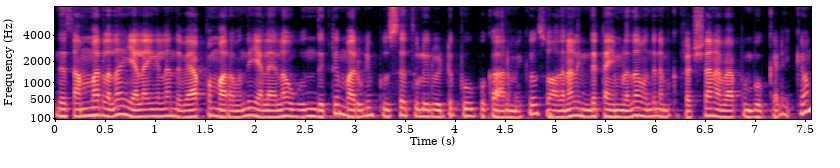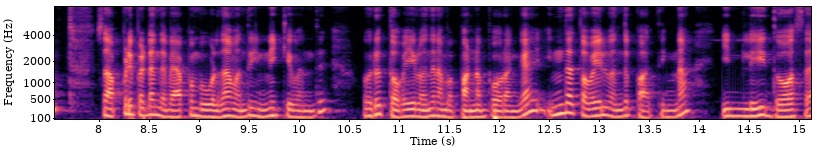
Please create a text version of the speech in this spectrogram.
இந்த சம்மரில் தான் இலைகள்லாம் இந்த வேப்ப மரம் வந்து இலையெல்லாம் உந்துட்டு மறுபடியும் புதுசாக துளிர் விட்டு பூ பூக்க ஆரம்பிக்கும். ஸோ அதனால் இந்த டைமில் தான் வந்து நமக்கு ஃப்ரெஷ்ஷான வேப்பம்பூ கிடைக்கும். ஸோ அப்படிப்பட்ட இந்த வேப்பம்பூவில் தான் வந்து இன்றைக்கி வந்து ஒரு துவையல் வந்து நம்ம பண்ண போகிறோங்க இந்த துவையல் வந்து பார்த்திங்கன்னா இட்லி தோசை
